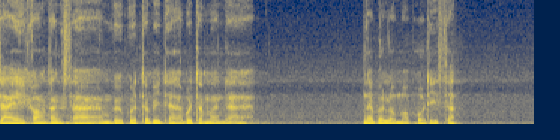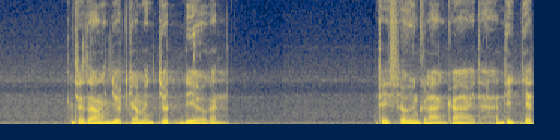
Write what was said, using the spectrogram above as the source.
ใจของทั้งสามคือพุทธบิดาพุทธมารดา และบรมโพธิสัตว์ จะต้องหยุดกันเป็นจุดเดียวกันที่ศูนย์กลางกายฐานที่เจ็ด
